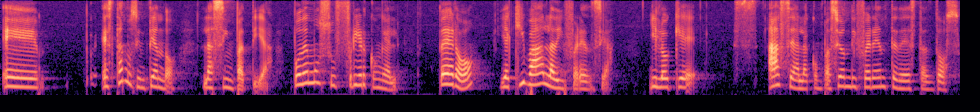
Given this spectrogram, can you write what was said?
eh, estamos sintiendo la simpatía. Podemos sufrir con él, pero, y aquí va la diferencia, y lo que hace a la compasión diferente de estas dos,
